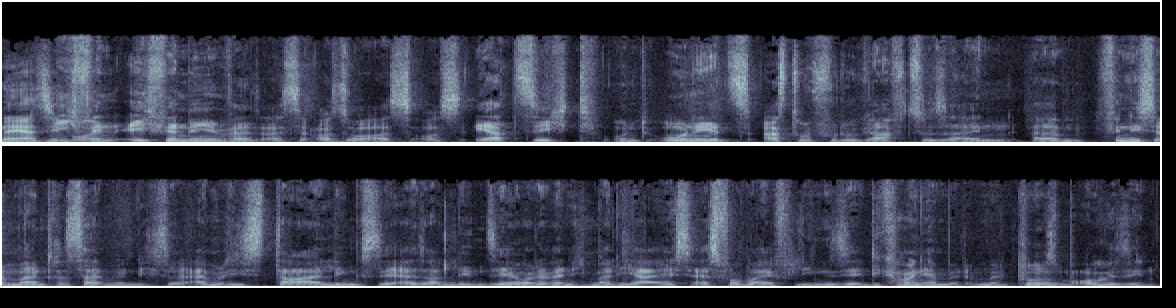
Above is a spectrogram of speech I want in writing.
Naja, ich, find, ich finde jedenfalls, also, also aus, aus Erdsicht und ohne jetzt Astrofotograf zu sein, ähm, finde ich es immer interessant, wenn ich so einmal die Starlink-Satelliten sehe oder wenn ich mal die ISS vorbeifliegen sehe. Die kann man ja mit, mit bloßem Auge sehen.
